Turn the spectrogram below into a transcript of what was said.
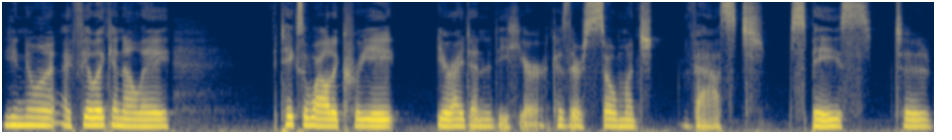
You know, what? I feel like in LA it takes a while to create your identity here because there's so much vast space to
